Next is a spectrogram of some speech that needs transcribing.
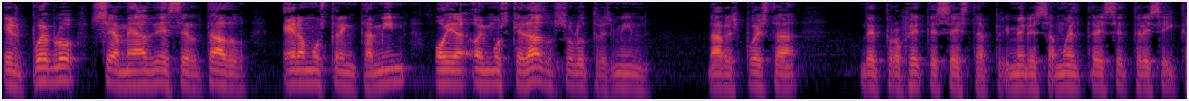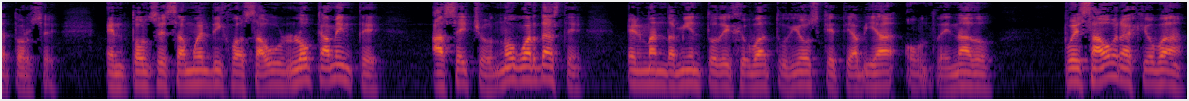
el pueblo se me ha desertado, éramos treinta mil, hoy, hemos quedado solo tres mil. La respuesta del profeta es esta, 1 Samuel 13, 13 y 14. Entonces Samuel dijo a Saúl, locamente has hecho, no guardaste el mandamiento de Jehová tu Dios que te había ordenado, pues ahora Jehová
